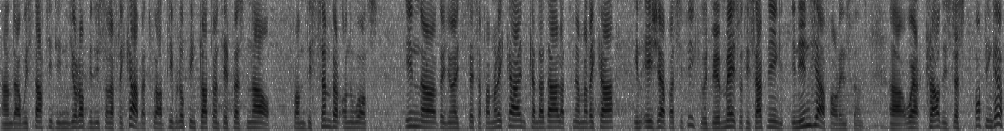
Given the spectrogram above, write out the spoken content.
and uh, we started in Europe, Middle East, and Africa, but we are developing Cloud 28 Plus now from December onwards in uh, the United States of America, in Canada, Latin America, in Asia Pacific. You would be amazed what is happening in India, for instance, uh, where cloud is just popping up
